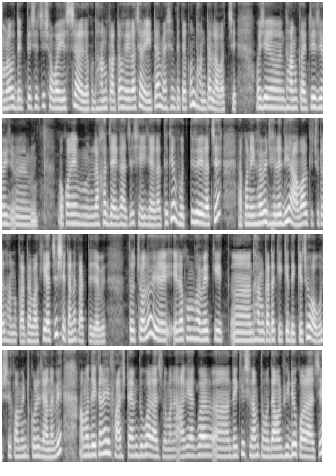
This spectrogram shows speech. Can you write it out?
আমরাও দেখতে এসেছি, সবাই এসছে। আর দেখো ধান কাটা হয়ে গেছে, আর এইটা মেশিন থেকে এখন ধানটা লাগাচ্ছে ওই যে, ধান কাটিয়ে যে ওই ওখানে রাখার জায়গা আছে, সেই জায়গা থেকে ভর্তি হয়ে গেছে। এখন এইভাবে ঢেলে দিয়ে আবার কিছুটা ধান কাটা বাকি আছে, সেখানে কাটতে যাবে। তো চলো এরকমভাবে কেক ধান কাটা কে কে দেখেছ অবশ্যই কমেন্ট করে জানাবে। আমাদের এখানে এই ফার্স্ট টাইম দুবার আসলো মানে আগে একবার দেখেছিলাম তোমাদের আমার ভিডিও করা আছে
